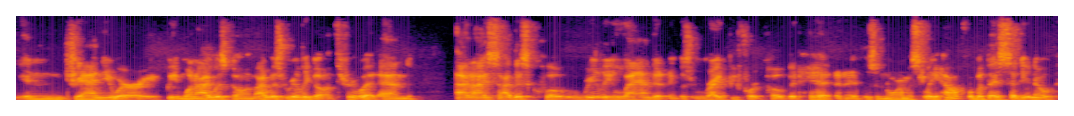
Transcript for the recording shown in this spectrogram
in January when I was going. I was really going through it, and and I saw this quote really landed. And it was right before COVID hit, and it was enormously helpful. But they said, you know,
